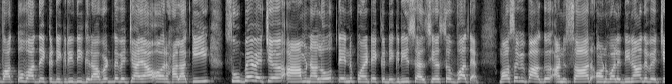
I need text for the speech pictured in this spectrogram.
ਵੱਧ ਤੋਂ ਵੱਧ 1 ਡਿਗਰੀ ਦੀ ਗਿਰਾਵਟ ਦੇ ਵਿੱਚ ਆਇਆ ਔਰ ਹਾਲਾਂਕਿ ਸੂਬੇ ਵਿੱਚ ਆਮ ਨਾਲੋਂ 3.1 ਡਿਗਰੀ ਸੈਲਸੀਅਸ ਵੱਧ ਹੈ। ਮੌਸਮ ਵਿਭਾਗ ਅਨੁਸਾਰ ਆਉਣ ਵਾਲੇ ਦਿਨਾਂ ਦੇ ਵਿੱਚ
